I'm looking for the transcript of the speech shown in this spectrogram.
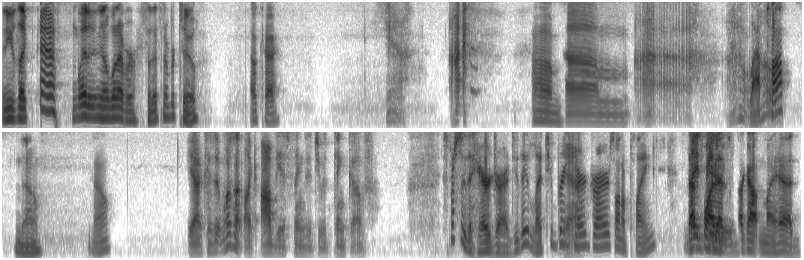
and he's like, "Eh, what, you know, whatever." So that's number two. Okay. Yeah. I, Um, um. I, I don't. know. laptop? No. No. Yeah, because it wasn't like obvious things that you would think of. Especially the hair dryer. Do they let you bring Yeah. hair dryers on a plane? They That's why that stuck out in my head.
